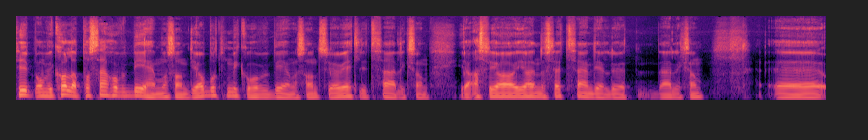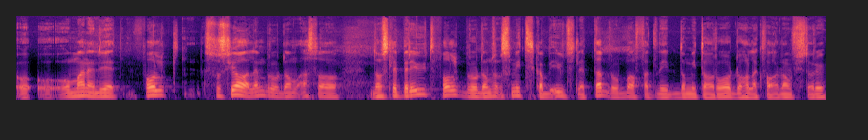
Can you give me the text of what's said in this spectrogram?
Typ om vi kollar på så HVB-hem och sånt, jag har bott på mycket HVB-hem och sånt så jag vet lite så här liksom, jag, alltså jag, jag har ändå sett så en del du vet, där liksom. Eh, och, och, och mannen, du vet, folk, socialen bror, de, alltså, de släpper ut folk bror, de som inte ska bli utsläppta bror, bara för att de inte har råd att hålla kvar dem, förstår du?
